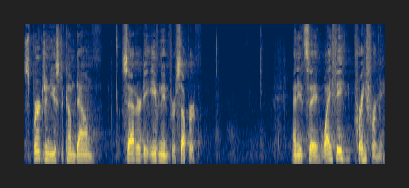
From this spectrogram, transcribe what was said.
Spurgeon used to come down Saturday evening for supper. And he'd say, Wifey, pray for me.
